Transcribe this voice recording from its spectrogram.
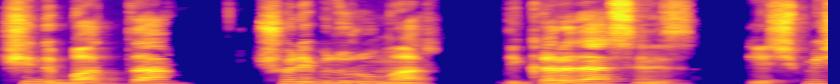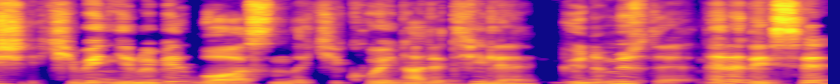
Şimdi BAT'ta şöyle bir durum var. Dikkat ederseniz geçmiş 2021 boğasındaki coin adetiyle günümüzde neredeyse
